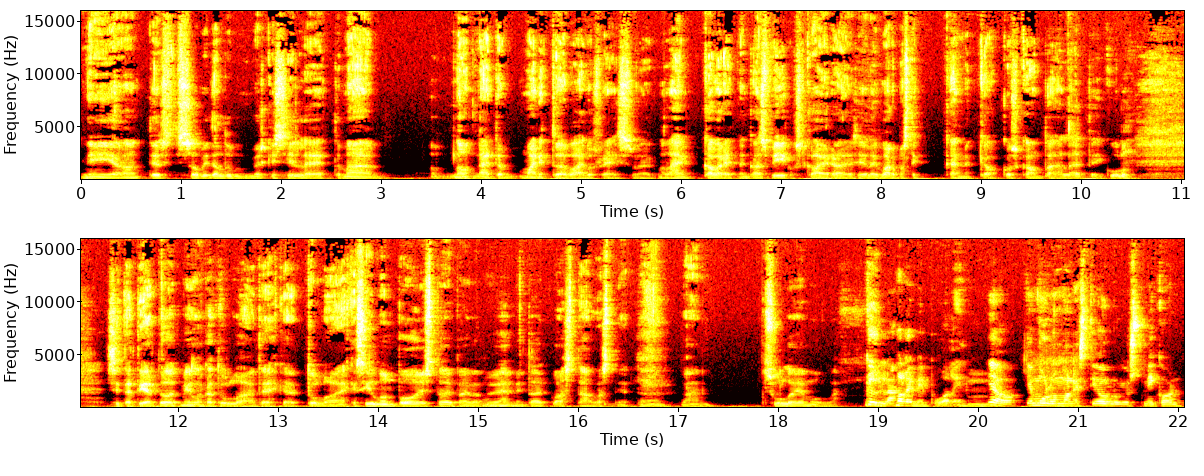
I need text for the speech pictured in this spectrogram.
Niin, ja on tietysti soviteltu myöskin silleen, että mä no, näitä mainittuja vaellusreissuja, mä lähden kavereiden kanssa viikoksi Kairaan ja siellä ei varmasti kännykkä ole koskaan päällä, että ei kuulu sitä tietoa, että milloin tullaan, että ehkä tullaan ehkä silloin pois tai päivän myöhemmin tai vastaavasti, että vähän sulle ja mulle. Kyllä. Molemmin puolin. Mm. Joo, ja mulla on monesti ollut just Mikon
